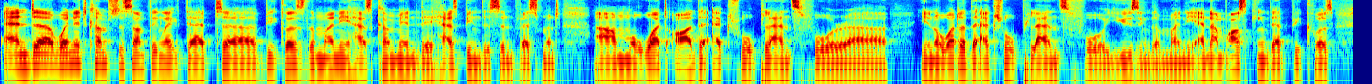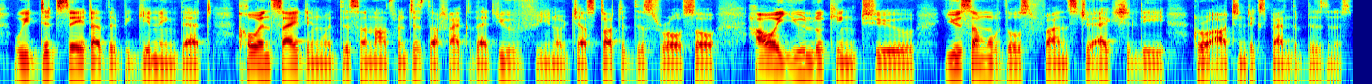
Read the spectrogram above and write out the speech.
And uh, when it comes to something like that, uh, because the money has come in, there has been this investment. Um, what are the actual plans for uh, you know, what are the actual plans for using the money? And I'm asking that because we did say it at the beginning that coinciding with this announcement is the fact that you've, you know, just started this role. So how are you looking to use some of those funds to actually grow out and expand the business?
